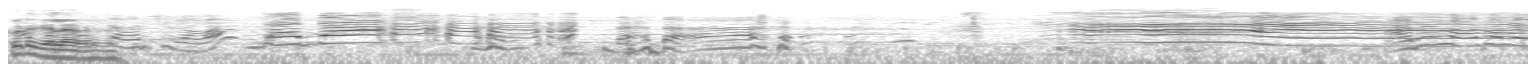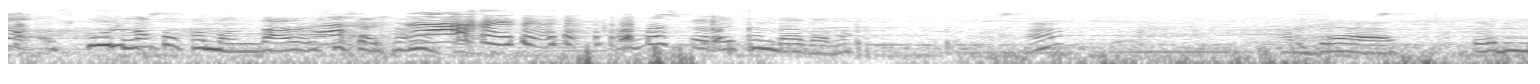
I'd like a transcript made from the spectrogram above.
कुठे गेला दादा? पुढच्या वर्षी जावा. दादा. दादा. अरे दादा स्कूल नको का मग? दादा शिकायचं अभ्यास करायचा ना दादाला. हा? अभ्यास तरी.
